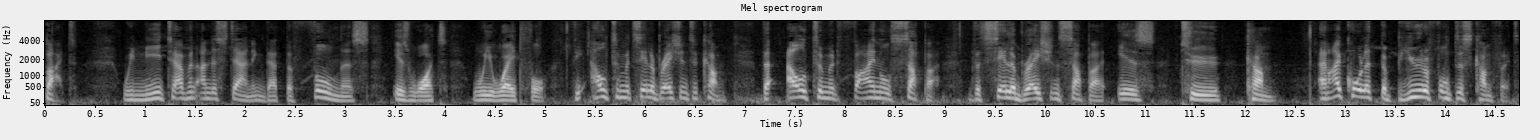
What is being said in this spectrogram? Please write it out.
But we need to have an understanding that the fullness is what we wait for. The ultimate celebration to come, the ultimate final supper, the celebration supper is to come. And I call it the beautiful discomfort.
